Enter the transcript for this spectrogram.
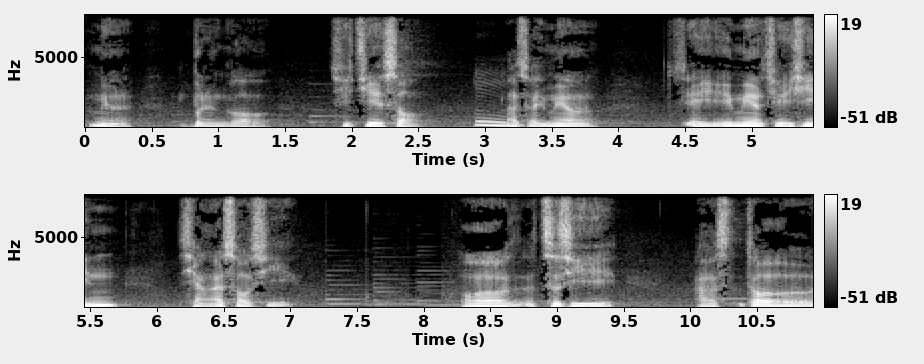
没有不能够去接受，嗯啊，所以没有也也没有决心想要受洗。我自己啊，都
